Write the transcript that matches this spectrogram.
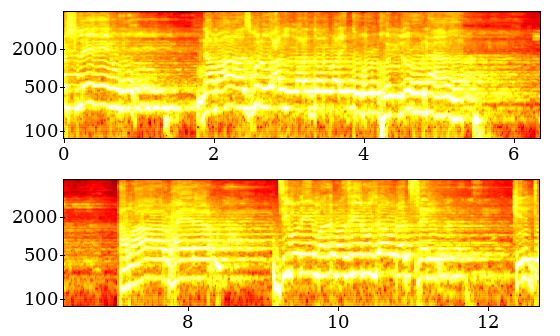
আসলেও নামাজগুলো আল্লাহর দরবারে কবুল হইল না। আমার ভাইয়েরা, জীবনে মাঝে মাঝে রোজাও রাখছেন কিন্তু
